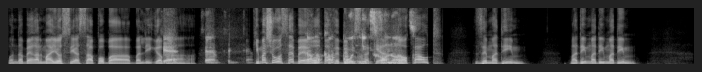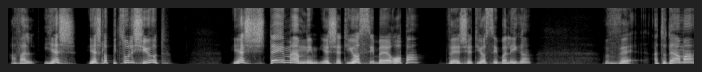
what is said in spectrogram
בוא נדבר על מה יוסי עשה פה ב, בליגה. כן. ב... כן, כן, כן. כי מה שהוא עושה באירופה ובמשחקי. הנוקאוט, זה מדהים. מדהים, מדהים, מדהים. אבל יש, יש לו פיצול אישיות. יש שתי מאמנים, יש את יוסי באירופה ויש את יוסי בליגה, ואתה יודע מה?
